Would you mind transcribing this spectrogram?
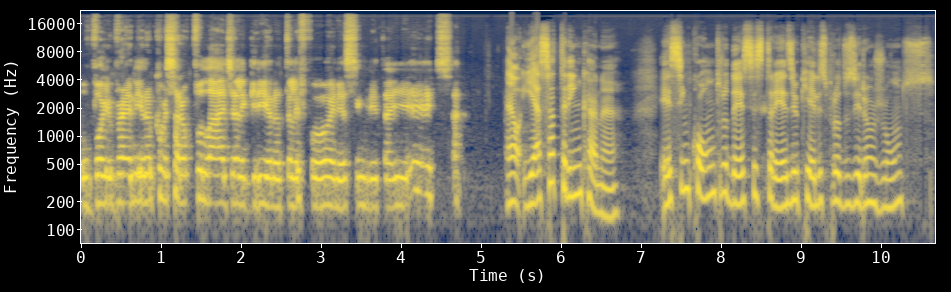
o Boy e o Brian começaram a pular de alegria no telefone, assim, grita aí, é, E essa trinca, né? Esse encontro desses três e o que eles produziram juntos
